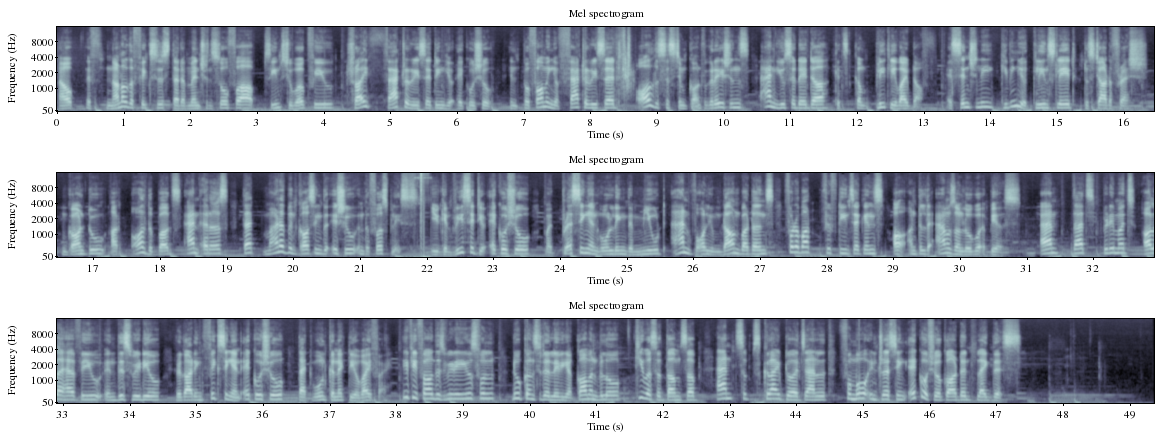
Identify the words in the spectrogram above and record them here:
Now, if none of the fixes that I've mentioned so far seems to work for you, try factory resetting your Echo Show. In performing a factory reset, all the system configurations and user data gets completely wiped off, essentially giving you a clean slate to start afresh. Gone to are all the bugs and errors that might have been causing the issue in the first place. You can reset your Echo Show by pressing and holding the mute and volume down buttons for about 15 seconds or until the Amazon logo appears. And that's pretty much all I have for you in this video regarding fixing an Echo Show that won't connect to your Wi-Fi. If you found this video useful, do consider leaving a comment below, give us a thumbs up and subscribe to our channel for more interesting Echo Show content like this.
